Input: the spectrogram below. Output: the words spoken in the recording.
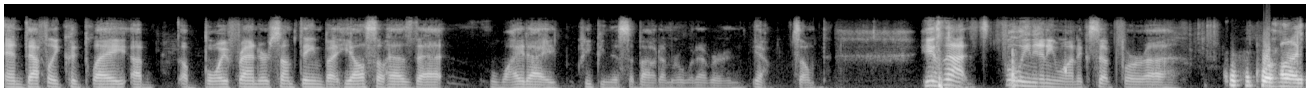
and definitely could play a a boyfriend or something. But he also has that wide-eyed creepiness about him or whatever. And yeah, so he's not fooling anyone except for. Uh, Poor Vanya.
